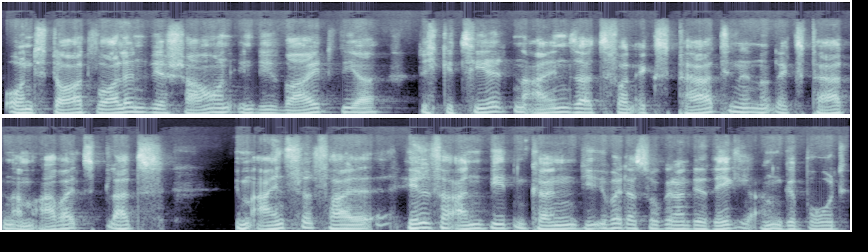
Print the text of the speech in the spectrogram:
Und dort wollen wir schauen, inwieweit wir durch gezielten Einsatz von Expertinnen und Experten am Arbeitsplatz im Einzelfall Hilfe anbieten können, die über das sogenannte Regelangebot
